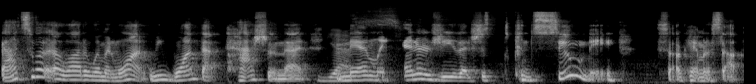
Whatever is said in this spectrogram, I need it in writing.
that's what a lot of women want. We want that passion, that yes. manly energy that just consume me. So, okay, I'm going to stop.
